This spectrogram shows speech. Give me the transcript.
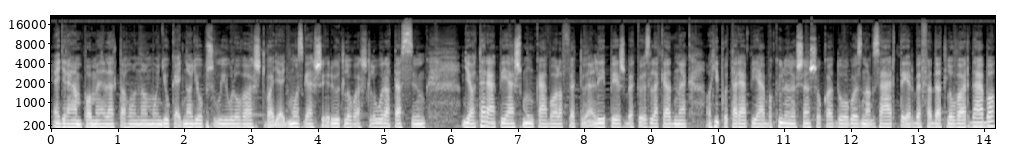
egy rámpa mellett, ahonnan mondjuk egy nagyobb súlyú lovast, vagy egy mozgássérült lovast lóra teszünk. Ugye a terápiás munkába alapvetően lépésbe közlekednek, a hipoterápiába különösen sokat dolgoznak zárt térbe fedett lovardába,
